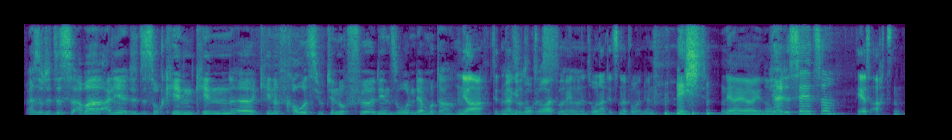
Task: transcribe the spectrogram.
Also das ist aber, Anja, das ist auch kein, kein, äh, keine Frau, ist gut genug für den Sohn der Mutter. Ja, das merke Also ich auch gerade. Mein äh, Sohn hat jetzt eine Freundin. Echt? ja, ja, genau. Wie alt ist der jetzt? so? Er ist 18.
